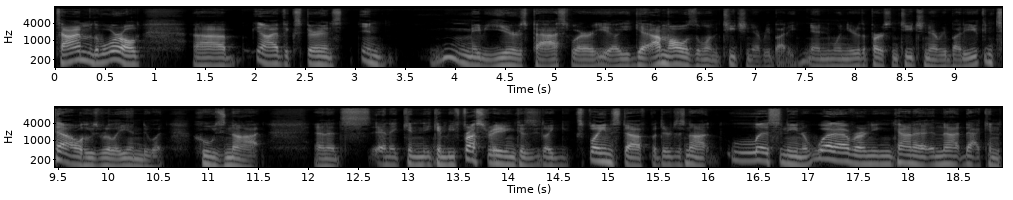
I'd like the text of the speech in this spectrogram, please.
time of the world. Uh, you know, I've experienced in maybe years past where you know you get I'm always the one teaching everybody, and when you're the person teaching everybody, you can tell who's really into it, who's not and it's and it can it can be frustrating because like explain stuff but they're just not listening or whatever and you can kind of and that that can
